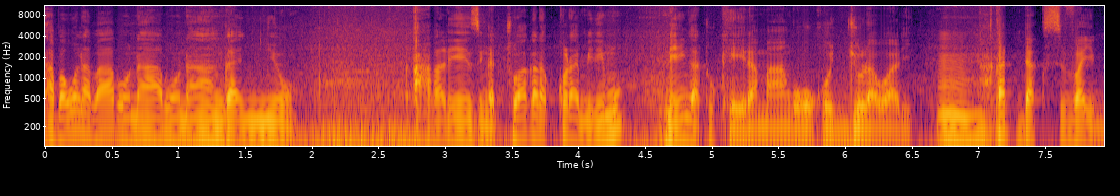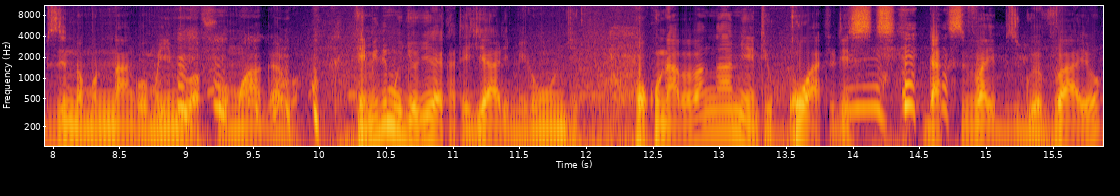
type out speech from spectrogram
abawala baabonaabonanga nnyo. Abalenzi nga tetwagala kukola mirimu naye nga tukeera mangu okujjula wali. Kati dax vibes nno munnanga omuyimbi waffe omwagalwa. Emirimu gyo girabika tegyali mirungi okunaaba baŋŋambye nti ku at least dax vibes gwe vaayo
